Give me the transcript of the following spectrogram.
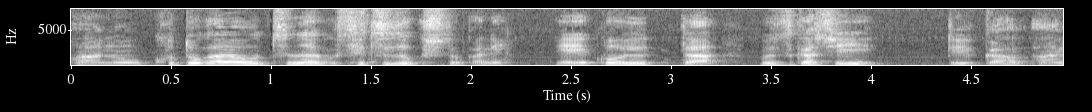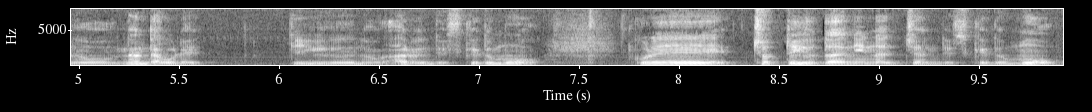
あの事柄をつなぐ接続詞とかね、えーこういった難しいっていうかあのなんだこれっていうのがあるんですけどもこれちょっと余談になっちゃうんですけども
